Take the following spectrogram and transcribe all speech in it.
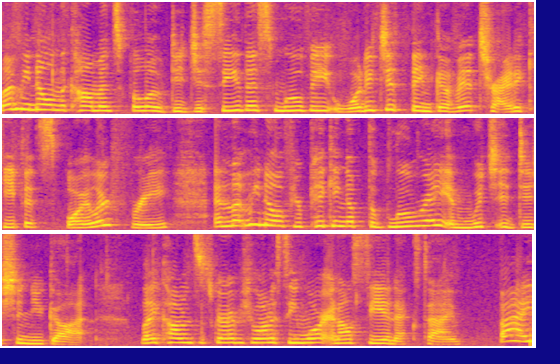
Let me know in the comments below, did you see this movie? What did you think of it? Try to keep it spoiler free. And let me know if you're picking up the Blu-ray and which edition you got. Like, comment, subscribe if you want to see more, and I'll see you next time. Bye!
